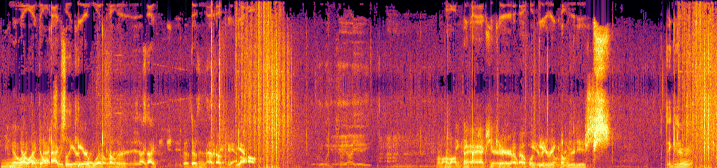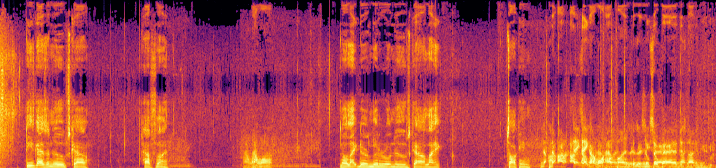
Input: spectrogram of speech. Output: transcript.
You know, you know I, don't I don't actually care, care what, what color it is. I, it doesn't, doesn't matter. Okay, yeah. yeah. My mom, My mom think, think I actually care, care about what Gatorade color it is. The Gatorade? These guys are noobs, Cal. Have fun. I won't. I won't. No, like they're literal noobs, Cal. Like talking. No, no I'm, I'm saying, I won't have fun because they're gonna be so bad. It's not even gonna be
